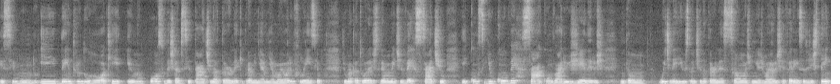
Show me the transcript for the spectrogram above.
esse mundo. E dentro do rock, eu não posso deixar de citar a Tina Turner, que para mim é a minha maior influência, de uma cantora extremamente versátil e conseguiu conversar com vários gêneros. Então, Whitney Houston e Tina Turner são as minhas maiores referências. A gente tem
